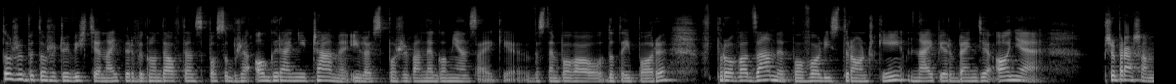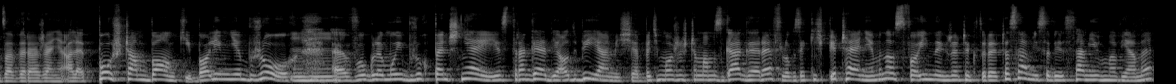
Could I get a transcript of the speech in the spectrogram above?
to żeby to rzeczywiście najpierw wyglądało w ten sposób, że ograniczamy ilość spożywanego mięsa, jakie występowało do tej pory, wprowadzamy powoli strączki. Najpierw będzie, o nie, przepraszam za wyrażenie, ale puszczam bąki, boli mnie brzuch, mhm. w ogóle mój brzuch pęcznieje, jest tragedia, odbija mi się, być może jeszcze mam zgagę, reflux, jakieś pieczenie, mnóstwo innych rzeczy, które czasami sobie sami wmawiamy,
